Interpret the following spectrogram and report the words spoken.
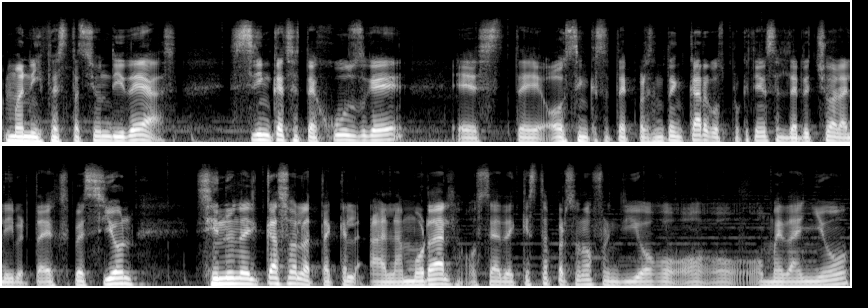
manifestación de ideas sin que se te juzgue este, o sin que se te presenten cargos, porque tienes el derecho a la libertad de expresión, sino en el caso del ataque a la- moral, o sea, de que esta persona ofendió o, me dañó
